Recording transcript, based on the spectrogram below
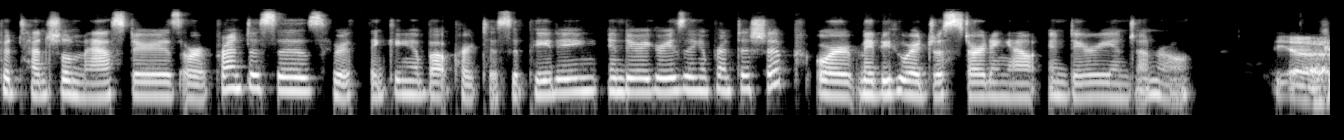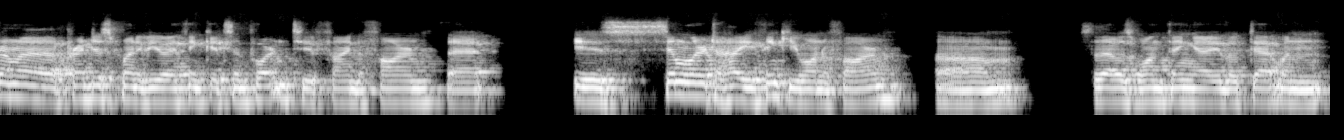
potential masters or apprentices who are thinking about participating in dairy grazing apprenticeship, or maybe who are just starting out in dairy in general? Yeah, from an apprentice point of view, I think it's important to find a farm that is similar to how you think you want to farm. Um, so that was one thing I looked at when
